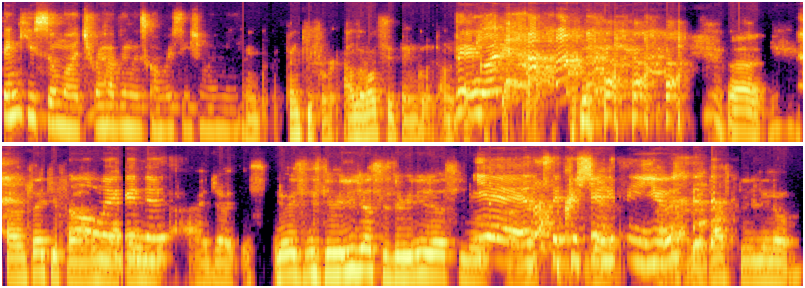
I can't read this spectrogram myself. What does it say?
Thank you so much for having this conversation with me. Thank, thank you for. I was about to say thank God. I'm thank God. uh, um, thank you for. Oh my goodness! I, I enjoyed this. You know, it's, it's the religious, it's the religious. You know. Yeah, um, that's the Christianity yeah, you. That's the, you know.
